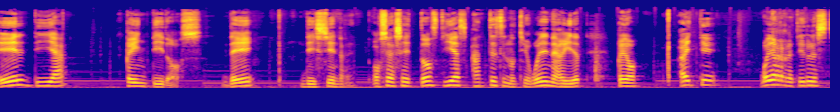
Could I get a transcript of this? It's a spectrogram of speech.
el día 22 de diciembre. O sea, hace dos días antes de Nochebuena y Navidad. Pero hay que voy a repetirles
